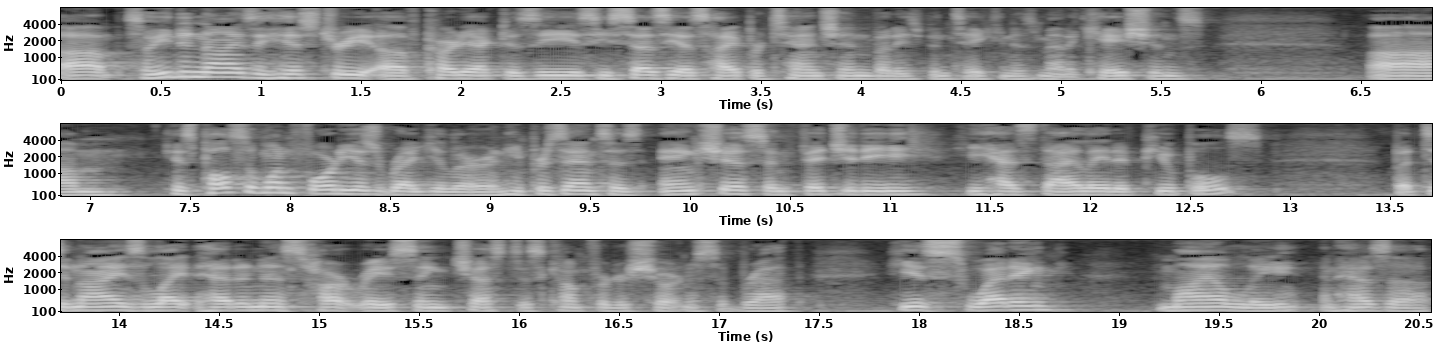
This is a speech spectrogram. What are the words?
Uh, so he denies a history of cardiac disease. He says he has hypertension, but he's been taking his medications. Um, his pulse of 140 is regular, and he presents as anxious and fidgety. He has dilated pupils, but denies lightheadedness, heart racing, chest discomfort, or shortness of breath. He is sweating mildly and has a,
